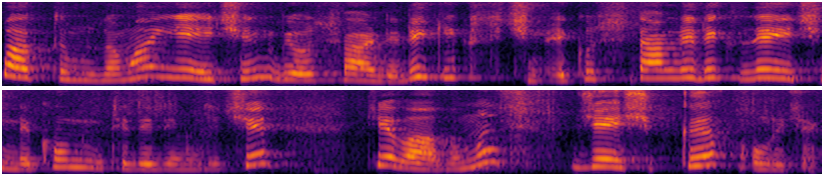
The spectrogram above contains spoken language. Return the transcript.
Baktığımız zaman Y için biyosfer dedik, X için ekosistem dedik, Z için de komünite dediğimiz için cevabımız C şıkkı olacak.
